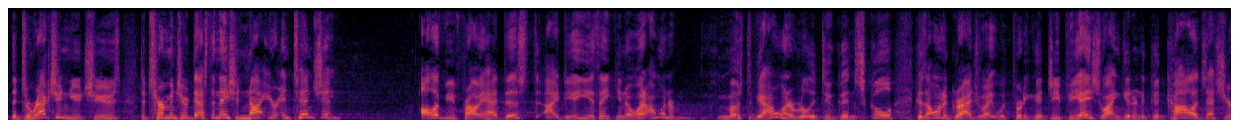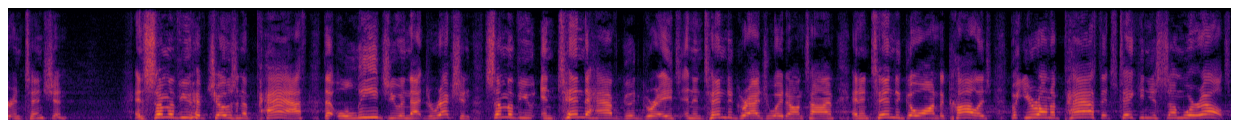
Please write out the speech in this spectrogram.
the direction you choose, determines your destination, not your intention. All of you probably had this idea. You think, you know what, I want to most of you, I want to really do good in school because I want to graduate with pretty good GPA so I can get into good college. That's your intention. And some of you have chosen a path that will lead you in that direction. Some of you intend to have good grades and intend to graduate on time and intend to go on to college, but you're on a path that's taking you somewhere else.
